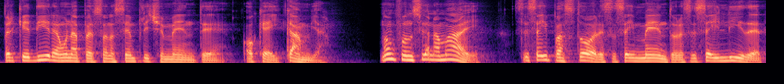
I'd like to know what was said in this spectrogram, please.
Perché dire a una persona semplicemente ok, cambia, non funziona mai. Se sei pastore, se sei mentore, se sei leader,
